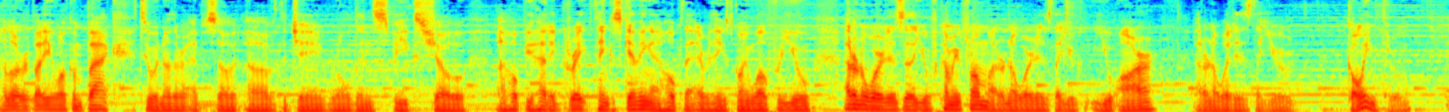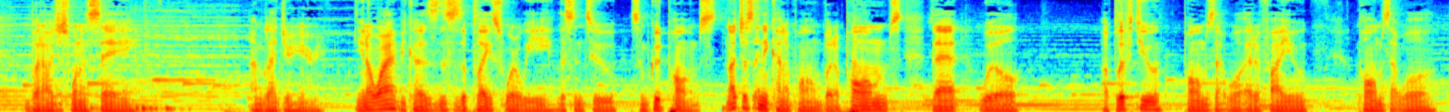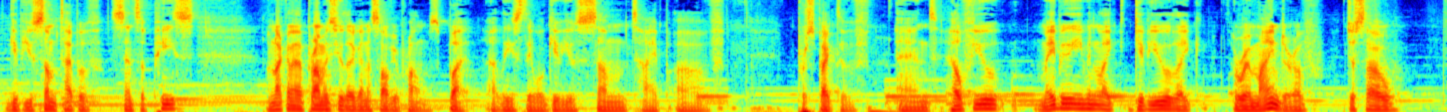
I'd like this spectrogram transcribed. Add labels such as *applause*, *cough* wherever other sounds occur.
Hello, everybody. Welcome back to another episode of the Jay Roldan Speaks show. I hope you had a great Thanksgiving. I hope that everything's going well for you. I don't know where it is that you're coming from. I don't know where it is that you you are. I don't know what it is that you're going through. But I just want to say, I'm glad you're here. You know why? Because this is a place where we listen to some good poems. Not just any kind of poem, but poems that will uplift you, poems that will edify you, poems that will give you some type of sense of peace. I'm not going to promise you they're going to solve your problems, but at least they will give you some type of perspective and help you, maybe even like give you like a reminder of just how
